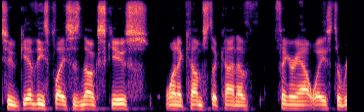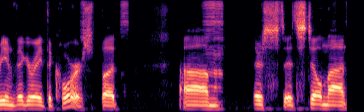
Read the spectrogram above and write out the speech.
to give these places no excuse when it comes to kind of figuring out ways to reinvigorate the course. But um, there's it's still not.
